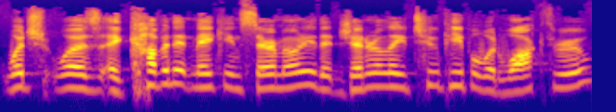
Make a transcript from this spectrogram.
which was a covenant making ceremony that generally two people would walk through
